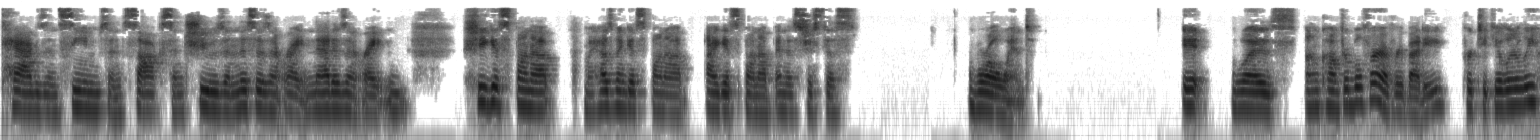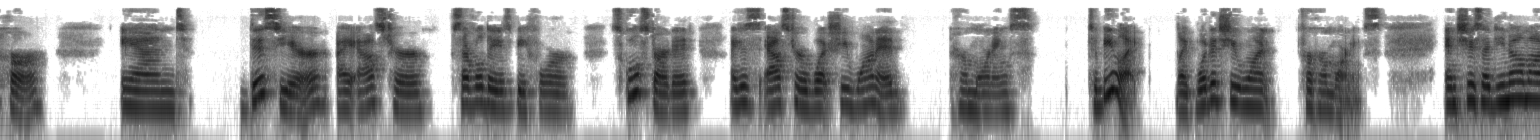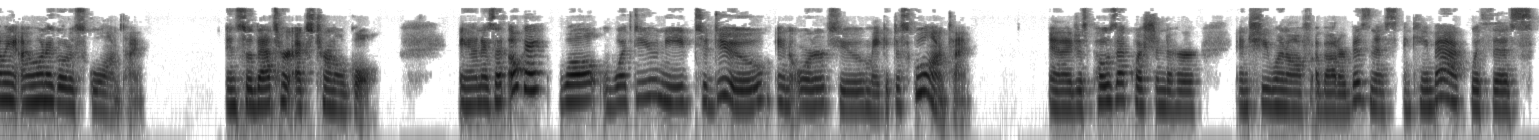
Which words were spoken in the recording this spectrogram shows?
tags and seams and socks and shoes, and this isn't right and that isn't right. And she gets spun up, my husband gets spun up, I get spun up, and it's just this whirlwind. It was uncomfortable for everybody, particularly her. And this year, I asked her several days before school started, I just asked her what she wanted her mornings to be like. Like, what did she want for her mornings? And she said, you know, mommy, I want to go to school on time. And so that's her external goal. And I said, okay, well, what do you need to do in order to make it to school on time? And I just posed that question to her and she went off about her business and came back with this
